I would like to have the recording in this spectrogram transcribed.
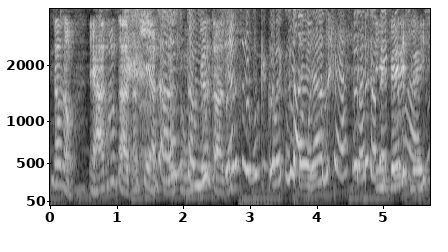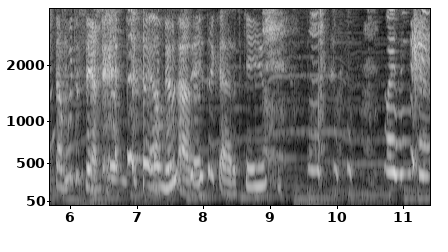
Não, não. Errado não tá, tá certo. Tá, Eu tô tá muito certo, Book. Como é que vai Tá estar muito errado? certo, mas tá. Infelizmente, tá muito certo. É a tá pesado. buceita, cara. Que isso? Mas enfim.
